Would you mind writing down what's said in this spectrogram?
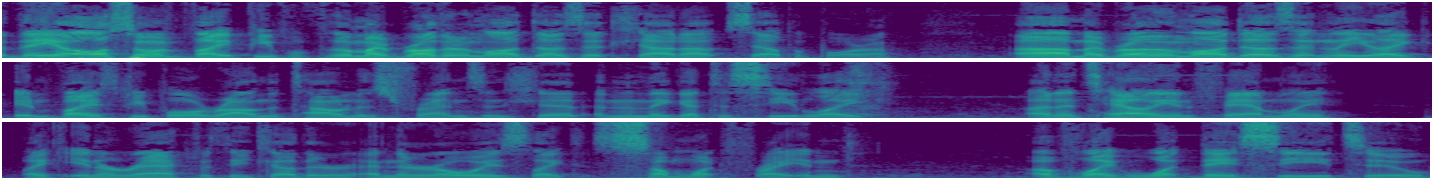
they also invite people. So my brother-in-law does it. Shout out Sal Papora. Uh, my brother-in-law does it, and he like invites people around the town as friends and shit, and then they get to see like an Italian family like interact with each other, and they're always like somewhat frightened of like what they see too.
